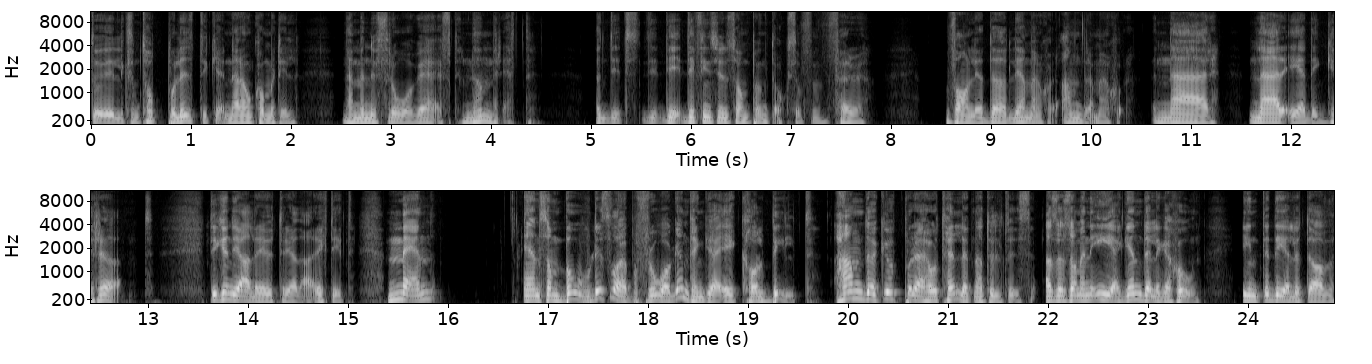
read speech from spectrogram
liksom, toppolitiker när de kommer till, nej men nu frågar jag efter numret. Det, det, det finns ju en sån punkt också för, för, vanliga dödliga människor, andra människor. När, när är det grönt? Det kunde jag aldrig utreda riktigt. Men en som borde svara på frågan tänker jag är Carl Bildt. Han dök upp på det här hotellet naturligtvis, alltså som en egen delegation, inte del utav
